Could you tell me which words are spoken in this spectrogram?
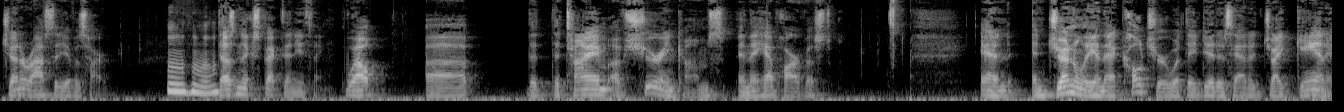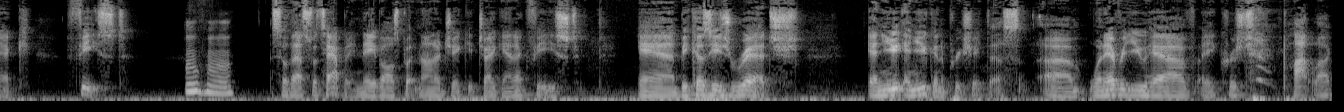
generosity of his heart. Mm-hmm. Doesn't expect anything. Well, uh, the the time of shearing comes, and they have harvest. And and generally in that culture, what they did is had a gigantic feast. Mm-hmm. So that's what's happening. Nabal's putting on a gigantic feast, and because he's rich, and you and you can appreciate this. Um, whenever you have a Christian potluck,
